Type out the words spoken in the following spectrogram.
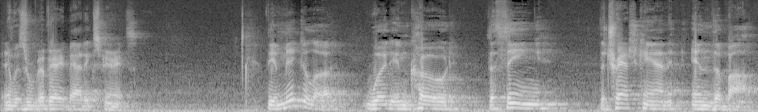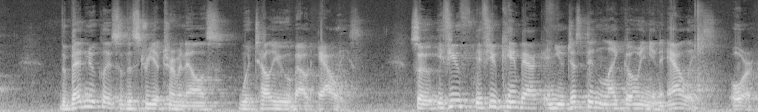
And it was a very bad experience. The amygdala would encode the thing, the trash can, and the bomb. The bed nucleus of the stria terminalis would tell you about alleys. So if you, if you came back and you just didn't like going in alleys or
